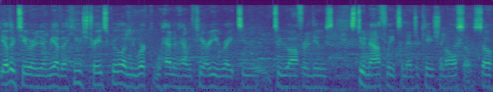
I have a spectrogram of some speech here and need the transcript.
the other two are you know, we have a huge trade school and we work hand in hand with TRU, right, to to offer those student athletes an education also. So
